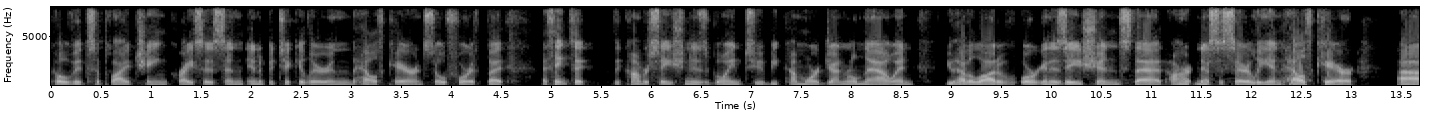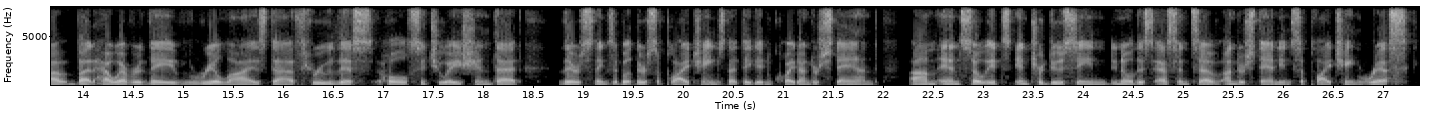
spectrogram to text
COVID supply chain crisis and, in particular, in healthcare and so forth. But I think that the conversation is going to become more general now, and you have a lot of organizations that aren't necessarily in healthcare uh, but however, they've realized uh, through this whole situation that there's things about their supply chains that they didn't quite understand. Um, and so it's introducing, you know, this essence of understanding supply chain risk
